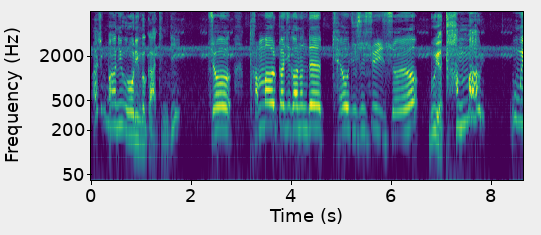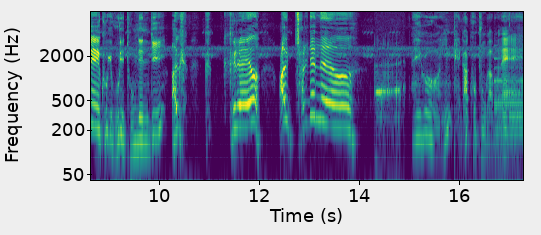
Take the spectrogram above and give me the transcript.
아직 많이 어린 것 같은데? 저 탐마을까지 가는데 태워주실 수 있어요? 뭐야 탐마을? 오메 거기 우리 동네인디? 아유, 그, 그래요? 아유, 잘 됐네요. 아이고 이 배가 고픈가 보네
